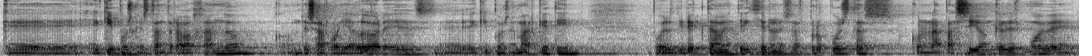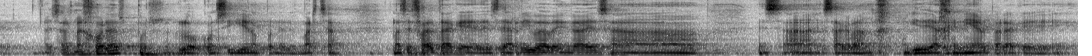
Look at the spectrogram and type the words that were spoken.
que equipos que están trabajando con desarrolladores, eh, equipos de marketing, pues directamente hicieron esas propuestas con la pasión que les mueve esas mejoras, pues lo consiguieron poner en marcha. No hace falta que desde arriba venga esa, esa, esa gran idea genial para que,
